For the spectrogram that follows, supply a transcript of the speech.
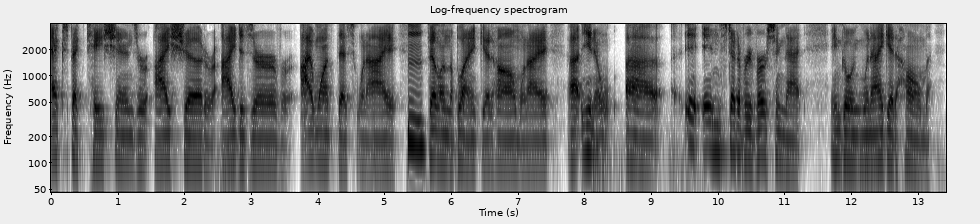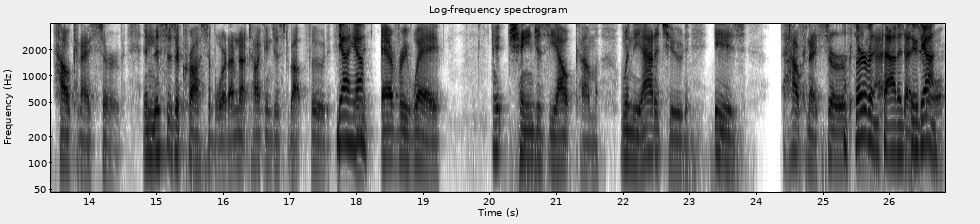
expectations or I should or I deserve or I want this when I hmm. fill in the blank at home when I uh, you know uh, I- instead of reversing that and going when I get home how can I serve? And this is across the board. I'm not talking just about food. Yeah yeah. In every way it changes the outcome when the attitude is how can I serve? A servant's attitude. Central,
